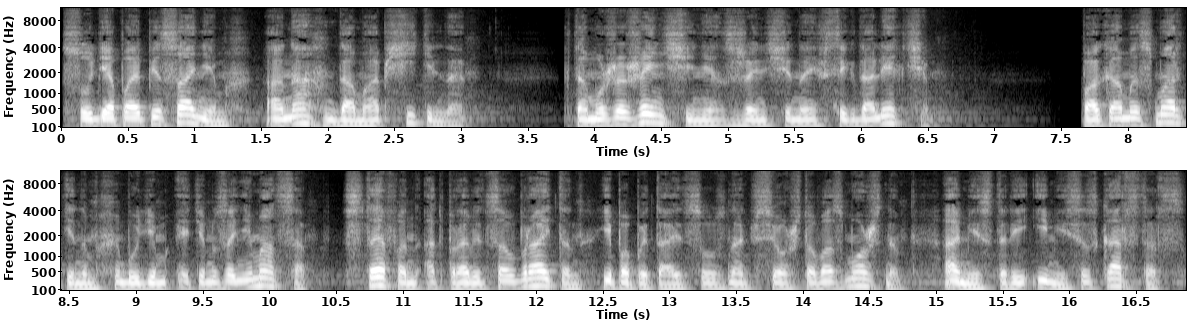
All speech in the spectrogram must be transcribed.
Судя по описаниям, она дама общительная. К тому же женщине с женщиной всегда легче. Пока мы с Мартином будем этим заниматься, Стефан отправится в Брайтон и попытается узнать все, что возможно, о мистере и миссис Карстерс.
